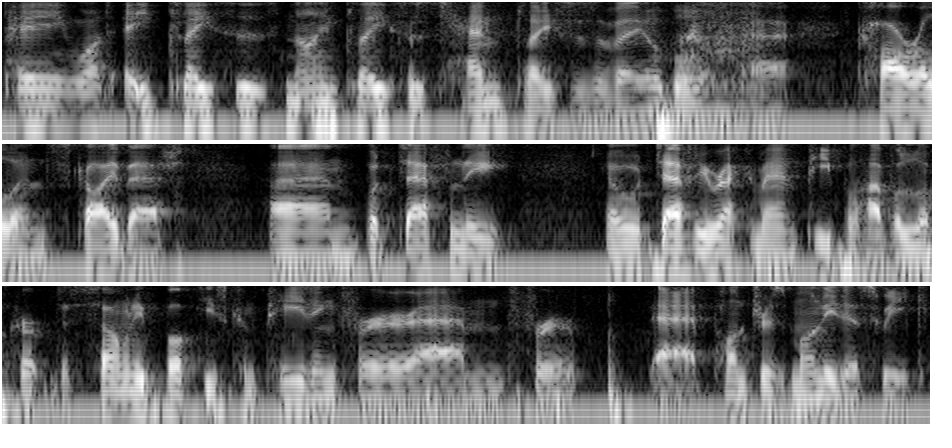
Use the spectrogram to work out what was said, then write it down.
paying what eight places, nine places? There's places. ten places available in uh, Coral and Skybet, um, but definitely, I would definitely recommend people have a look. There's so many bookies competing for um, for uh, punters' money this week.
